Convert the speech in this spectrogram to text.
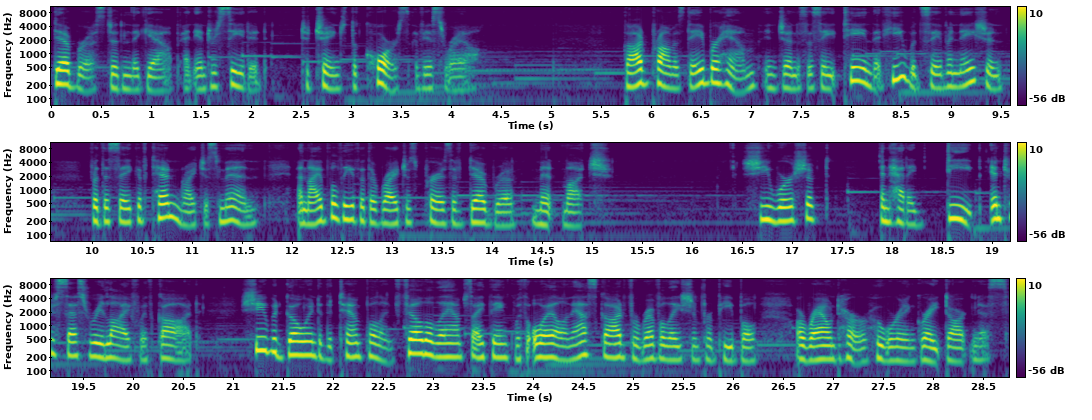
Deborah stood in the gap and interceded to change the course of Israel. God promised Abraham in Genesis 18 that he would save a nation for the sake of ten righteous men, and I believe that the righteous prayers of Deborah meant much. She worshiped and had a deep intercessory life with God. She would go into the temple and fill the lamps, I think, with oil and ask God for revelation for people around her who were in great darkness.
